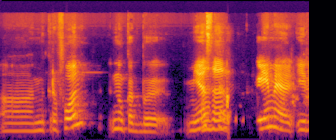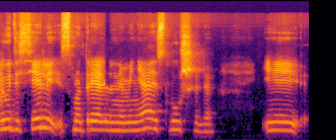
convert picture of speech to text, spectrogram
э, микрофон, ну, как бы место, uh-huh. время, и люди сели и смотрели на меня и слушали. И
